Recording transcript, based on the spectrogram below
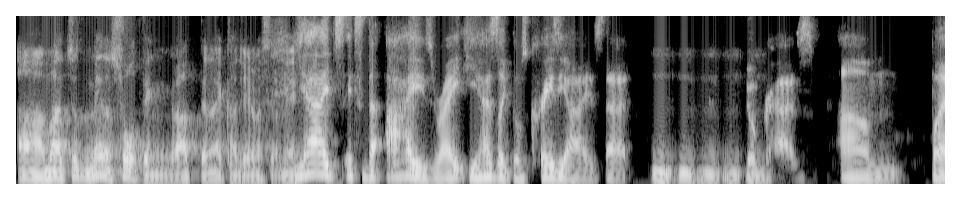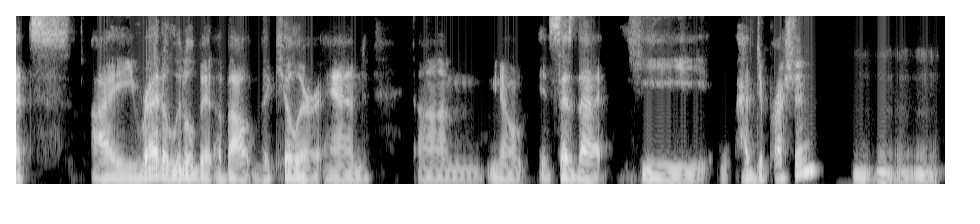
ああ、まあちょっと目の焦点が合ってない感じありますよね。 Yeah, it's it's the eyes, right? He has like those crazy eyes that うんうんうんうんうん。 Joker has. Um, but I read a little bit about the killer, and um, you know, it says that he had depression, うんうんうんうん。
